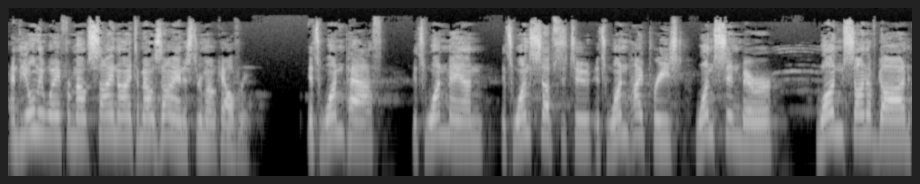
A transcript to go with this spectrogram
And the only way from Mount Sinai to Mount Zion is through Mount Calvary. It's one path. It's one man. It's one substitute. It's one high priest, one sin bearer, one son of God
